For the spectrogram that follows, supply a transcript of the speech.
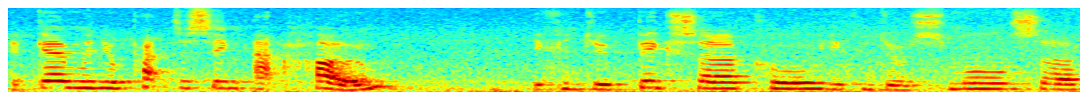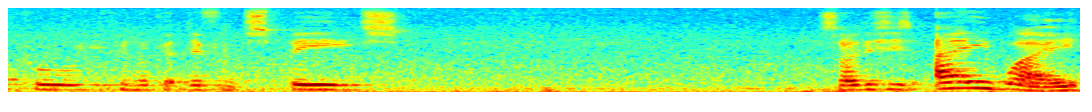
Again, when you're practicing at home, you can do big circle, you can do a small circle, you can look at different speeds. So this is a way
